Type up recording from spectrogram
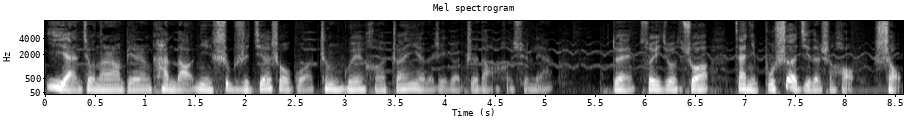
一眼就能让别人看到你是不是接受过正规和专业的这个指导和训练。对，所以就是说，在你不射击的时候，手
